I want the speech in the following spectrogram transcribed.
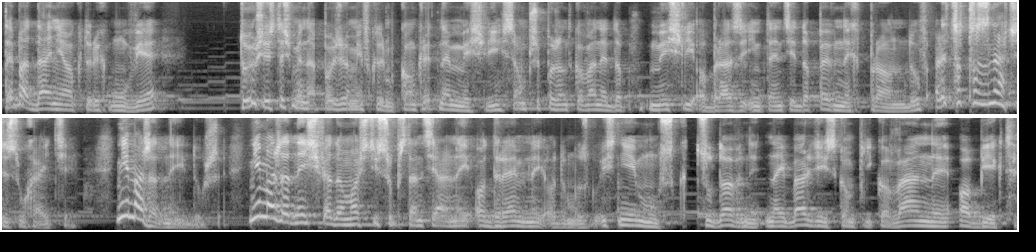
te badania, o których mówię, tu już jesteśmy na poziomie, w którym konkretne myśli są przyporządkowane do myśli, obrazy, intencje, do pewnych prądów. Ale co to znaczy, słuchajcie? Nie ma żadnej duszy, nie ma żadnej świadomości substancjalnej, odrębnej od mózgu. Istnieje mózg, cudowny, najbardziej skomplikowany obiekt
